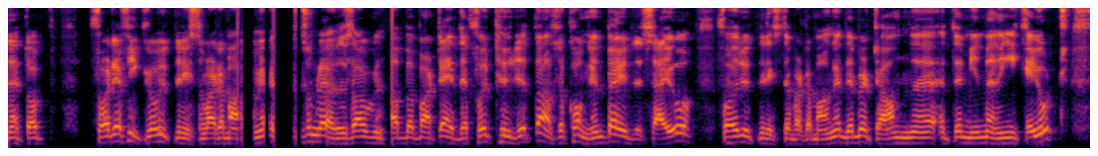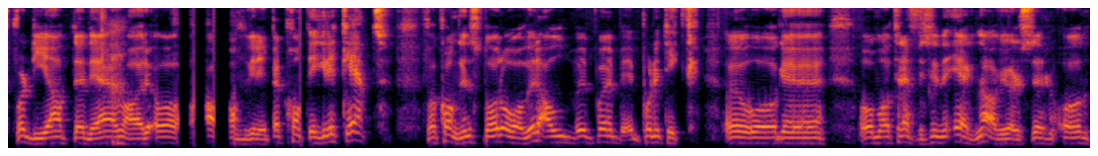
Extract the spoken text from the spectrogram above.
Nettopp. For det fikk jo Utenriksdepartementet som ledes av Barth Eide, forpurret. da, så Kongen bøyde seg jo for Utenriksdepartementet. Det burde han eh, etter min mening ikke gjort, fordi at det var å angripe integritet. For kongen står over all politikk eh, og, eh, og må treffe sine egne avgjørelser. Og,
